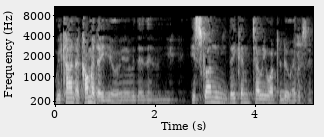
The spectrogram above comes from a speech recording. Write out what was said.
We can't accommodate you. ISKCON, they can tell you what to do, everything.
